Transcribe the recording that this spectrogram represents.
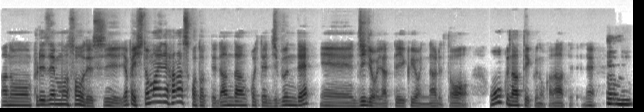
あの、プレゼンもそうですし、やっぱり人前で話すことってだんだんこうやって自分で、えー事業をやっていくようになると、多くなっていくのかなってね。うん。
